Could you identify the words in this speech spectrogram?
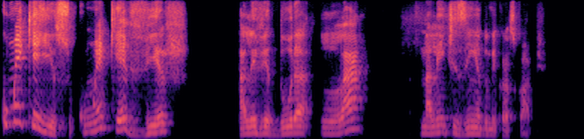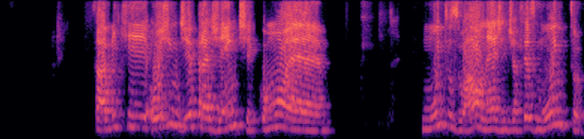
Como é que é isso? Como é que é ver a levedura lá na lentezinha do microscópio? Sabe que hoje em dia, para a gente, como é muito usual, né? A gente já fez muito,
